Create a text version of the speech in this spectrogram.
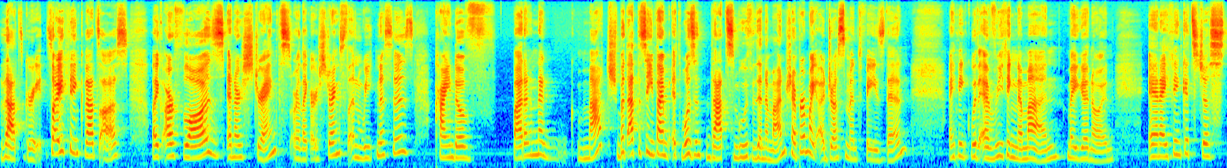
that's great. So I think that's us. Like our flaws and our strengths, or like our strengths and weaknesses, kind of parang nag-match. But at the same time, it wasn't that smooth din naman. Syempre, my adjustment phase then. I think with everything naman, may ganon. And I think it's just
